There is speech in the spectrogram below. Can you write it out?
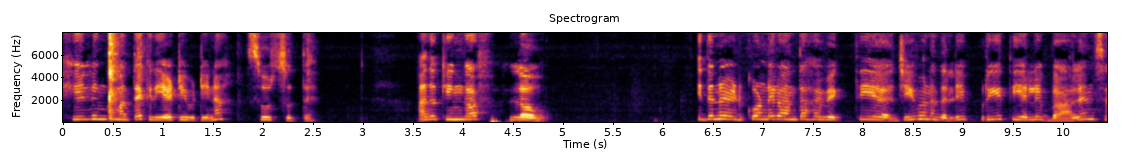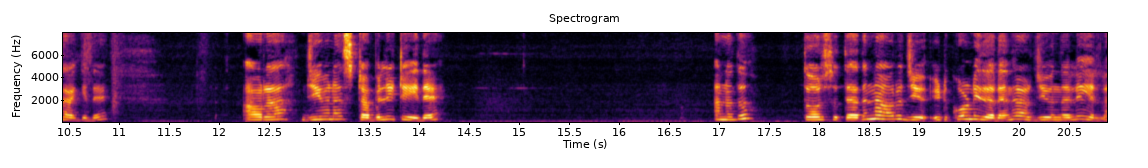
ಹೀಲಿಂಗ್ ಮತ್ತು ಕ್ರಿಯೇಟಿವಿಟಿನ ಸೂಚಿಸುತ್ತೆ ಅದು ಕಿಂಗ್ ಆಫ್ ಲವ್ ಇದನ್ನು ಇಟ್ಕೊಂಡಿರೋಂತಹ ವ್ಯಕ್ತಿಯ ಜೀವನದಲ್ಲಿ ಪ್ರೀತಿಯಲ್ಲಿ ಬ್ಯಾಲೆನ್ಸ್ ಆಗಿದೆ. ಅವರ ಜೀವನ ಸ್ಟಬಿಲಿಟಿ ಇದೆ ಅನ್ನೋದು ತೋರಿಸುತ್ತೆ. ಅದನ್ನು ಅವರು ಜೀ, ಇಟ್ಕೊಂಡಿದ್ದಾರೆ. ಅಂದರೆ ಅವ್ರ ಜೀವನದಲ್ಲಿ ಎಲ್ಲ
